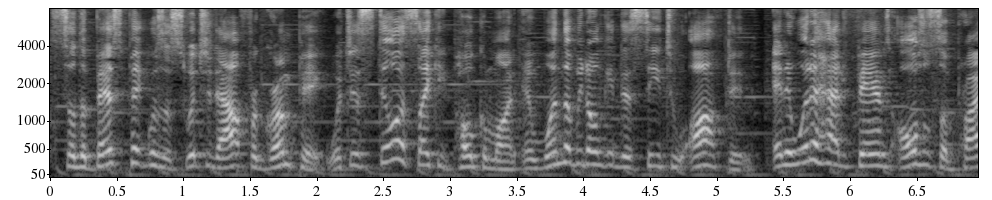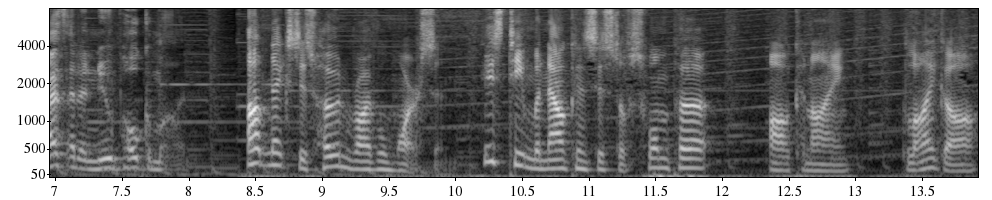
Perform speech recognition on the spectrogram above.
So the best pick was to switch it out for Grumpig, which is still a Psychic Pokemon and one that we don't get to see too often, and it would have had fans also surprised at a new Pokemon. Up next is Hoenn rival Morrison. His team would now consist of Swampert, Arcanine, Gligar,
